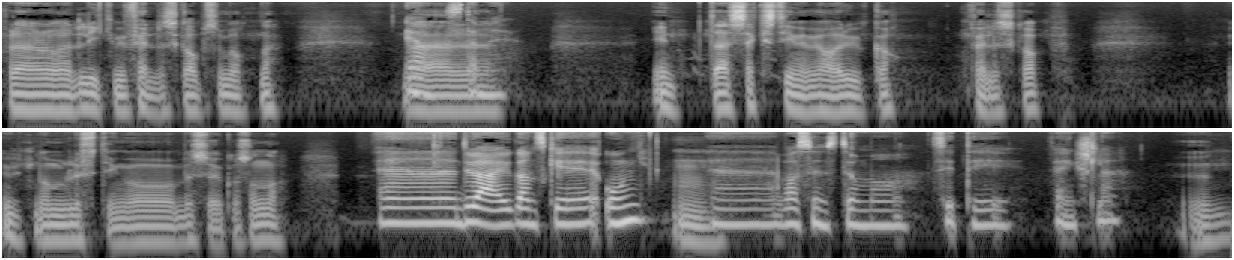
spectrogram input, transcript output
For det er like mye fellesskap som i åttende. Det Ja, er, stemmer. eh, Det er seks timer vi har i uka. Fellesskap. Utenom lufting og besøk og sånn, da. Eh, Du er jo ganske ung. Mm. Eh, Hva syns du om å sitte i fengselet? Eh,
